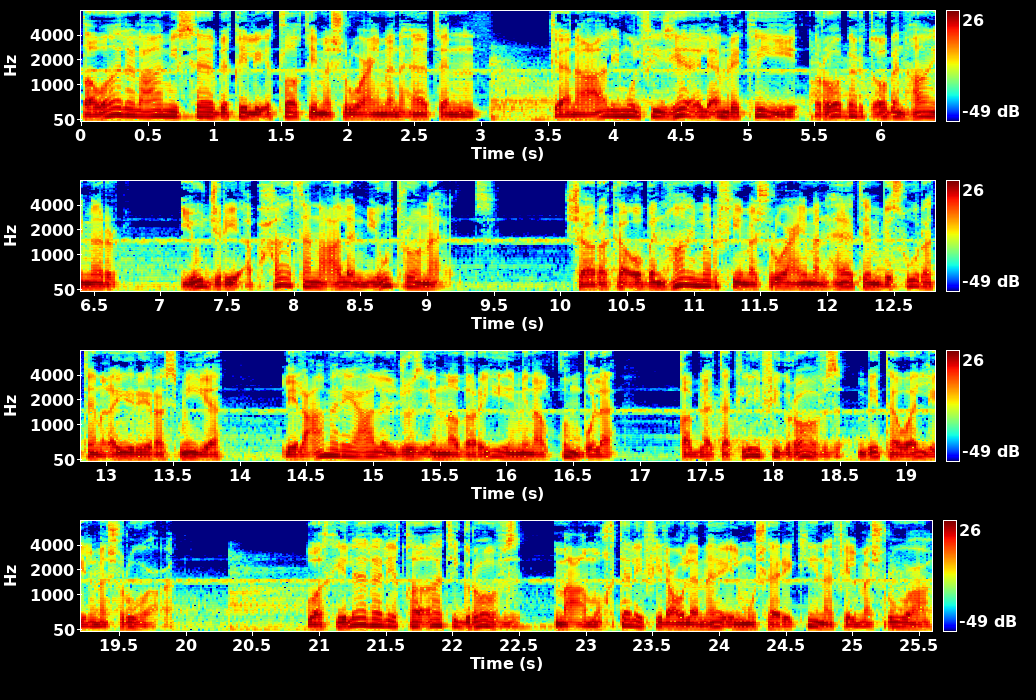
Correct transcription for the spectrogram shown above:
طوال العام السابق لإطلاق مشروع منهاتن كان عالم الفيزياء الأمريكي روبرت أوبنهايمر يجري أبحاثا على النيوترونات. شارك أوبنهايمر في مشروع منهاتن بصورة غير رسمية للعمل على الجزء النظري من القنبلة قبل تكليف جروفز بتولي المشروع. وخلال لقاءات جروفز مع مختلف العلماء المشاركين في المشروع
